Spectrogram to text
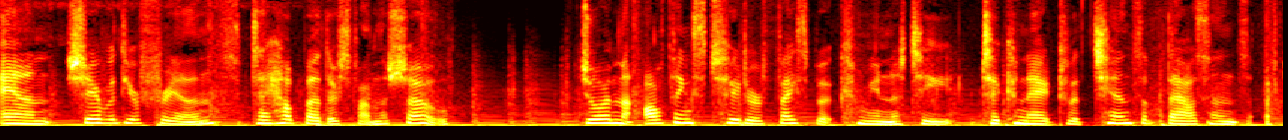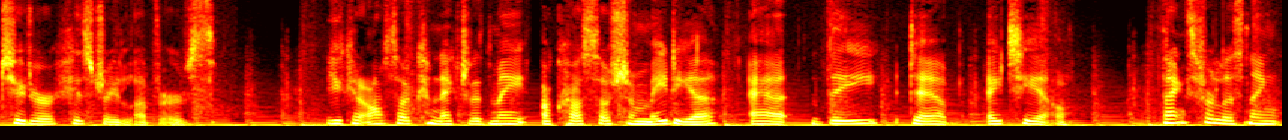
and share with your friends to help others find the show. Join the All Things Tudor Facebook community to connect with tens of thousands of Tudor history lovers. You can also connect with me across social media at the Deb ATL. Thanks for listening,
